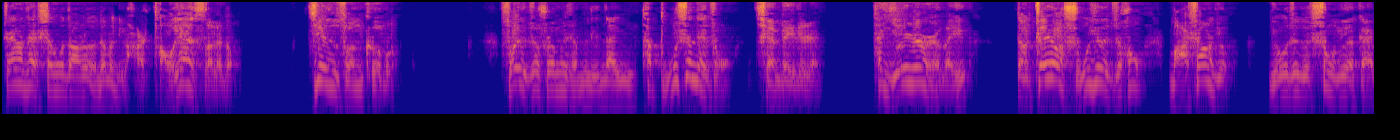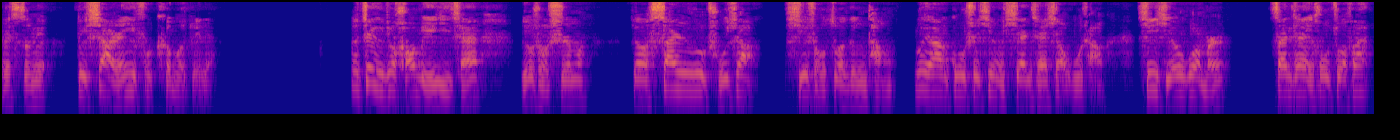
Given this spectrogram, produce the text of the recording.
真要在生活当中有那么女孩，讨厌死了都，尖酸刻薄。所以这说明什么？林黛玉她不是那种谦卑的人，她隐忍而为。”等真要熟悉了之后，马上就由这个受虐改为施虐，对下人一副刻薄嘴脸。那这个就好比以前有首诗吗？叫“三日入厨下，洗手做羹汤。未按姑事性，先前小姑尝。新媳妇过门，三天以后做饭。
